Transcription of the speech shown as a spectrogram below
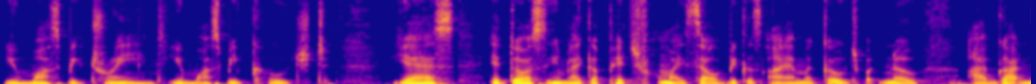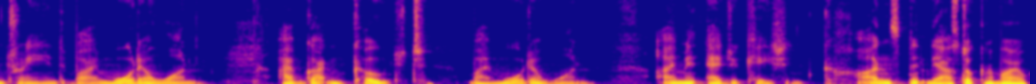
You must be trained, you must be coached. Yes, it does seem like a pitch for myself because I am a coach, but no, I've gotten trained by more than one. I've gotten coached by more than one. I'm in education constantly. I was talking about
